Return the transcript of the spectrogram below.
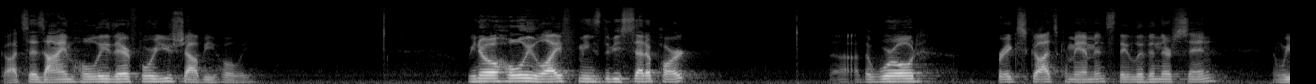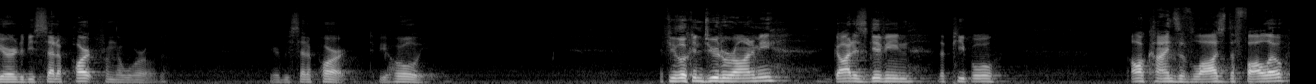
God says, I am holy, therefore you shall be holy. We know a holy life means to be set apart, uh, the world breaks God's commandments, they live in their sin, and we are to be set apart from the world. We are to be set apart, to be holy. If you look in Deuteronomy, God is giving the people all kinds of laws to follow.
